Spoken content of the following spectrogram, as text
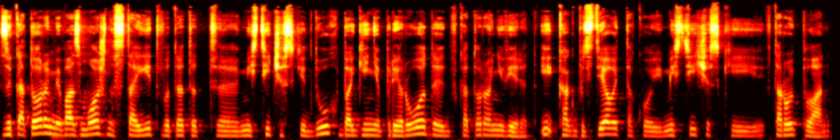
за которыми, возможно, стоит вот этот э, мистический дух, богиня природы, в которую они верят. И как бы сделать такой мистический второй план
